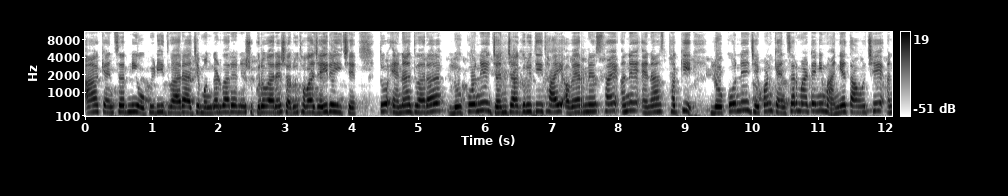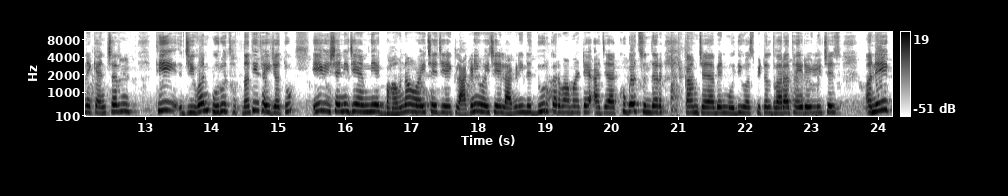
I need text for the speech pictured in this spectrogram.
આ કેન્સરની ઓપીડી દ્વારા જે મંગળવારે અને શુક્રવારે શરૂ થવા જઈ રહી છે. તો એના દ્વારા લોકોને જનજાગૃતિ થાય અવેરનેસ થાય અને એના થકી લોકોને જે પણ કેન્સર માટેની માન્યતાઓ છે અને કેન્સરથી જીવન પૂરું નથી થઈ જતું એ વિશેની જે એમની એક ભાવના હોય છે જે એક લાગણી હોય છે એ લાગણીને દૂર કરવા માટે આજે આ ખૂબ જ સુંદર કામ જયાબેન મોદી હોસ્પિટલ દ્વારા થઈ રહેલું છે. અનેક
